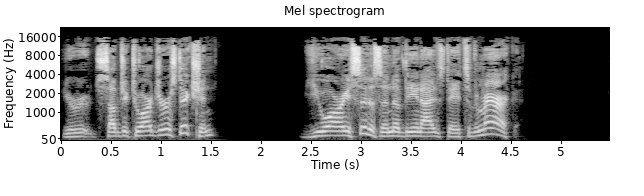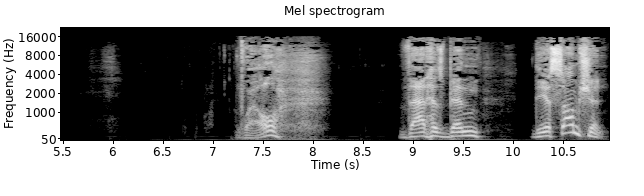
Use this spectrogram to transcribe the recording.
you're subject to our jurisdiction, you are a citizen of the United States of America. Well, that has been the assumption.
